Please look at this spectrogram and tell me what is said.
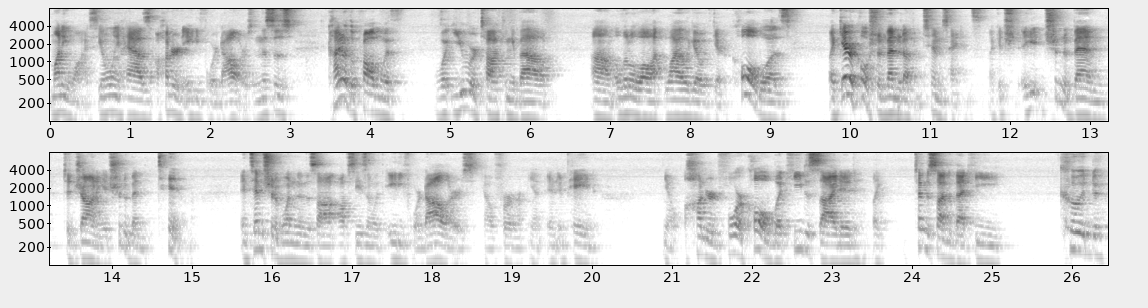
money wise. He only has one hundred eighty four dollars, and this is kind of the problem with what you were talking about um, a little while, while ago with Gerrit Cole was like Gerrit Cole should have ended up in Tim's hands. Like it, sh- it shouldn't have been to Johnny. It should have been Tim. And Tim should have went into this off off season with eighty four dollars, you know, for you know, and, and paid, you know, hundred for Cole. But he decided, like Tim decided that he could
